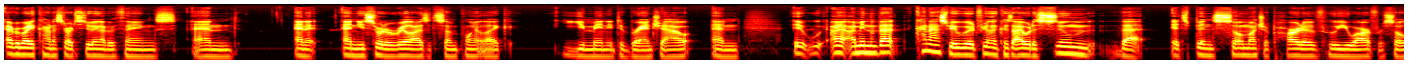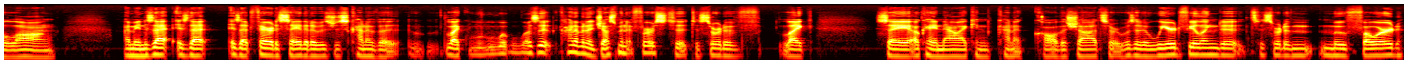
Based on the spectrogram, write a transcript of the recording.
everybody kind of starts doing other things and and it and you sort of realize at some point like you may need to branch out and it. I, I mean, that kind of has to be a weird feeling because I would assume that it's been so much a part of who you are for so long. I mean, is that is that is that fair to say that it was just kind of a like w- was it kind of an adjustment at first to to sort of like say okay now I can kind of call the shots or was it a weird feeling to to sort of move forward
